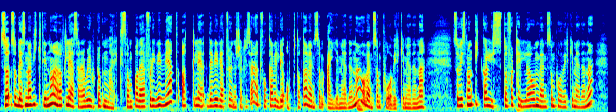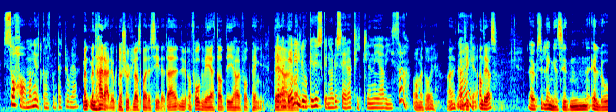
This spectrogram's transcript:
Så, så det som er viktig nå, er at leserne blir gjort oppmerksom på det. Fordi vi vet at, det vi vet fra undersøkelser, er at folk er veldig opptatt av hvem som eier mediene, og hvem som påvirker mediene. Så hvis man ikke har lyst til å fortelle om hvem som påvirker mediene, så har man i utgangspunktet et problem. Men, men her er det jo ikke noe skjult, la oss bare si det. det er, folk vet at de har fått penger. Det ja, men det vil du jo ikke huske når du ser artiklene i avisa. om et år. Nei, kanskje Nei. ikke. Andreas? Det er jo ikke så lenge siden LO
